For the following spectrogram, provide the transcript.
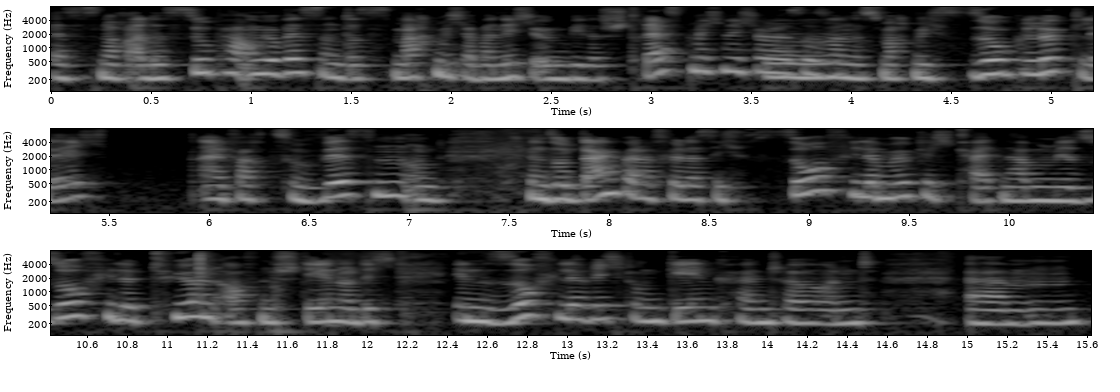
es ist noch alles super ungewiss und das macht mich aber nicht irgendwie, das stresst mich nicht oder mhm. so, sondern es macht mich so glücklich, einfach zu wissen und ich bin so dankbar dafür, dass ich so viele Möglichkeiten habe und mir so viele Türen offen stehen und ich in so viele Richtungen gehen könnte und ähm,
